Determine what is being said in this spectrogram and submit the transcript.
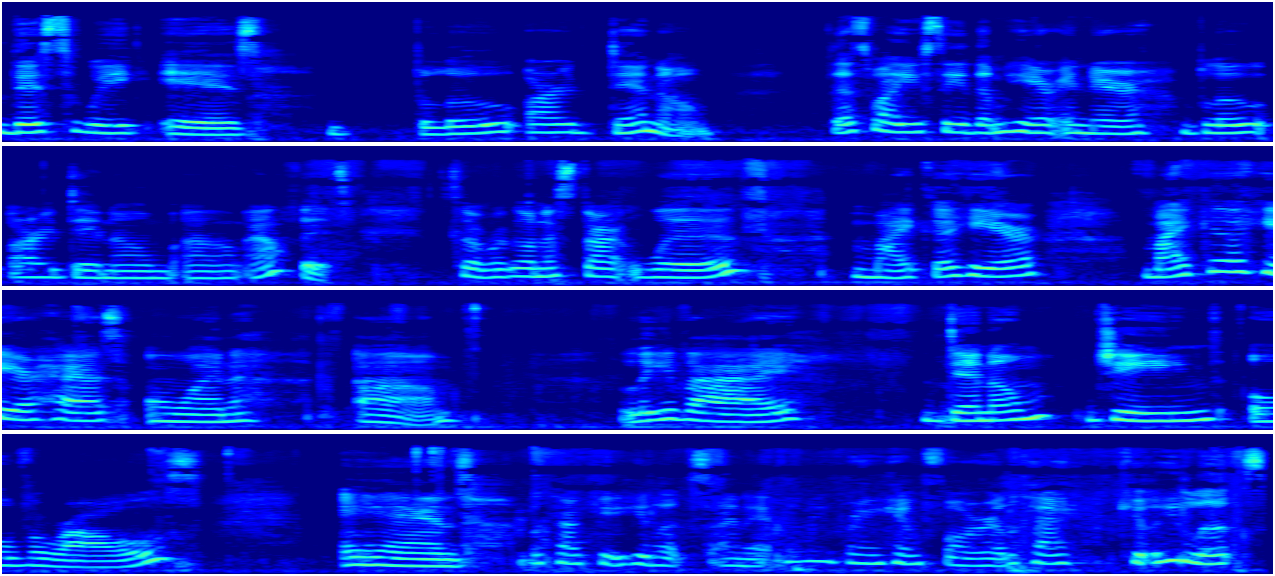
this week is blue or denim. That's why you see them here in their blue or denim um, outfits. So we're going to start with Micah here. Micah here has on um, Levi denim jeans overalls. And look how cute he looks on it. Let me bring him forward. Look how cute he looks.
